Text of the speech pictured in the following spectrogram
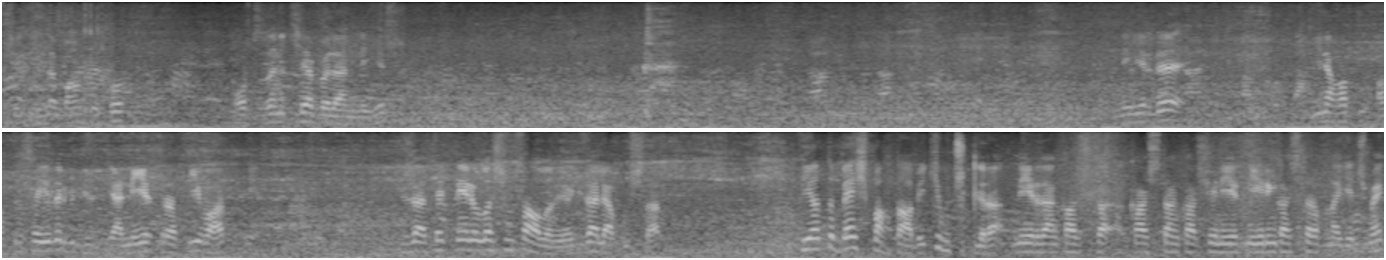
Bu şekilde Bangkok'u ortadan ikiye bölen nehir. Nehirde yine hat, hatır sayılır bir yani nehir trafiği var. Güzel tekneyle ulaşım sağlanıyor. Güzel yapmışlar. Fiyatı 5 baht abi. 2,5 lira. Nehirden karşı karşıdan karşıya nehir, nehirin karşı tarafına geçmek.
